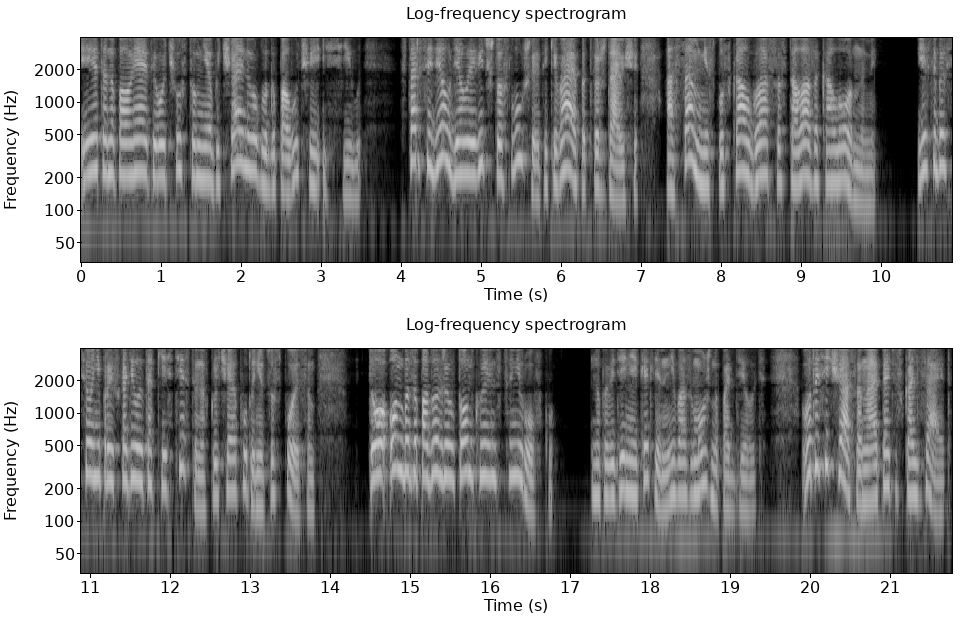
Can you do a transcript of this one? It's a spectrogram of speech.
и это наполняет его чувством необычайного благополучия и силы». Стар сидел, делая вид, что слушает, и кивая подтверждающе, а сам не спускал глаз со стола за колоннами. Если бы все не происходило так естественно, включая путаницу с поясом, то он бы заподозрил тонкую инсценировку. Но поведение Кэтлин невозможно подделать. Вот и сейчас она опять ускользает.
